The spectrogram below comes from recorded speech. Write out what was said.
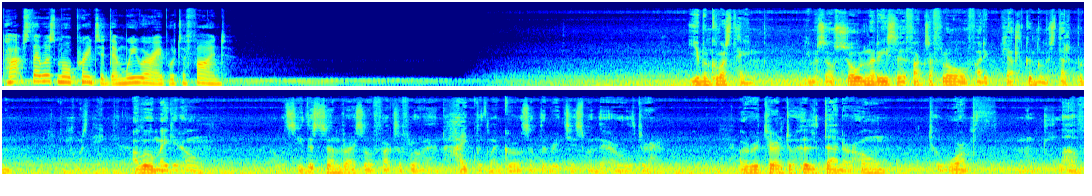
Perhaps there was more printed than we were able to find. Ég mun komast heim. Ég mun sá sóluna rísa við Faxafló og fara í fjallgöngum með stelpunum. Ég mun komast heim. I will make it home. I will see the sunrise over Faxafló and hike with my girls up the ridges when they are older. I will return to Hulda and her home, warmth and love.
